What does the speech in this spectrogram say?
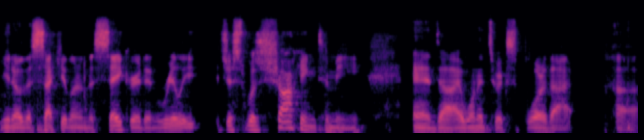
you know the secular and the sacred and really it just was shocking to me and uh, i wanted to explore that uh,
